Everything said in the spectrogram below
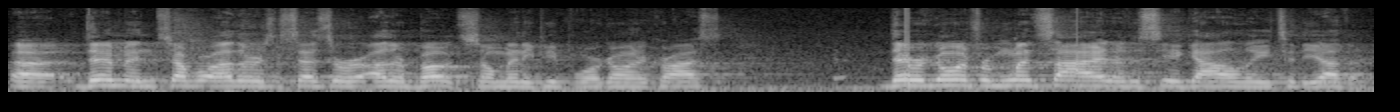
uh, them and several others. It says there were other boats, so many people were going across. They were going from one side of the Sea of Galilee to the other.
